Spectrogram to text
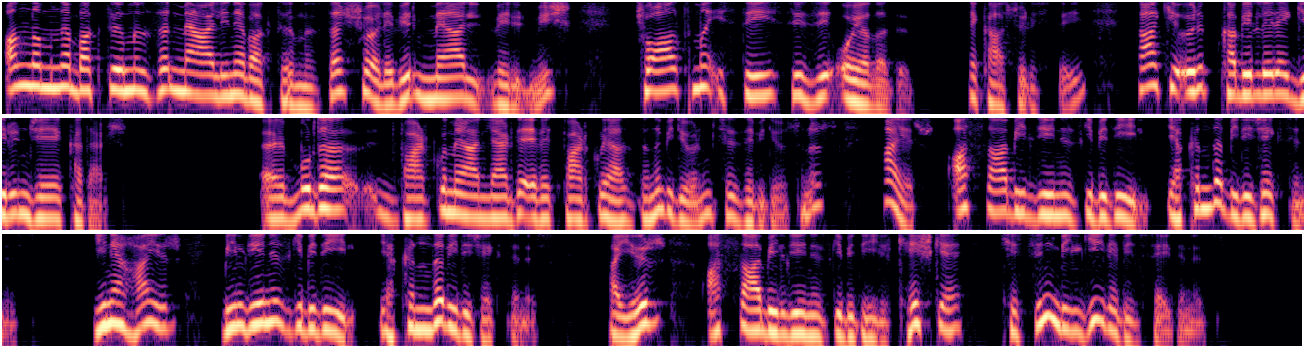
Anlamına baktığımızda, mealine baktığımızda şöyle bir meal verilmiş: "Çoğaltma isteği sizi oyaladı." Tekasül isteği. "Ta ki ölüp kabirlere girinceye kadar." Burada farklı meallerde evet farklı yazdığını biliyorum, siz de biliyorsunuz. Hayır, asla bildiğiniz gibi değil, yakında bileceksiniz. Yine hayır, bildiğiniz gibi değil, yakında bileceksiniz. Hayır, asla bildiğiniz gibi değil, keşke kesin bilgiyle bilseydiniz.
